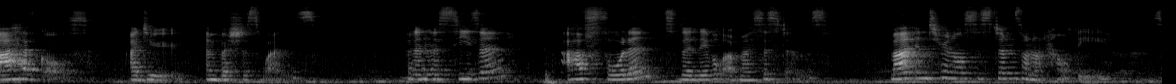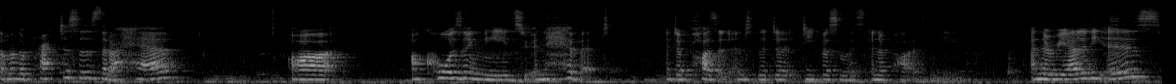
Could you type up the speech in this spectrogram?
I have goals. I do, ambitious ones. But in this season, I've fallen to the level of my systems. My internal systems are not healthy. Some of the practices that I have are, are causing me to inhibit a deposit into the deepest, most inner part of me. And the reality is,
